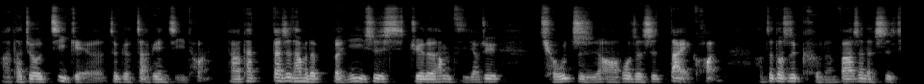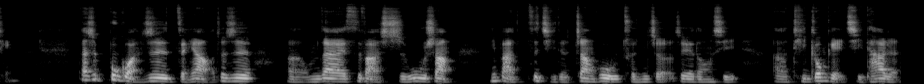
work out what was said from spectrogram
啊，他就寄给了这个诈骗集团啊，他但是他们的本意是觉得他们自己要去求职啊，或者是贷款啊，这都是可能发生的事情。但是不管是怎样，就是呃，我们在司法实务上，你把自己的账户存折这些东西呃提供给其他人，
